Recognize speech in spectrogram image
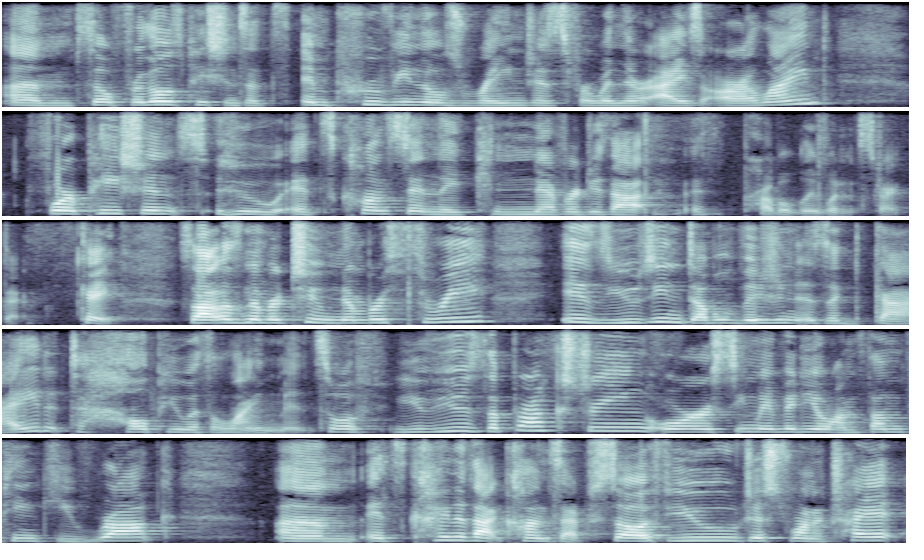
Um, so for those patients, it's improving those ranges for when their eyes are aligned. For patients who it's constant, they can never do that, I probably wouldn't start there. Okay, so that was number two. Number three is using double vision as a guide to help you with alignment. So if you've used the Brock string or seen my video on thumb, pinky, rock, um, it's kind of that concept. So if you just want to try it,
